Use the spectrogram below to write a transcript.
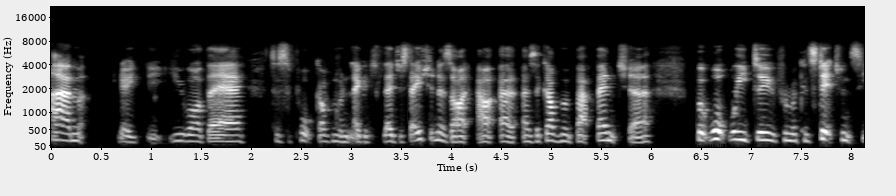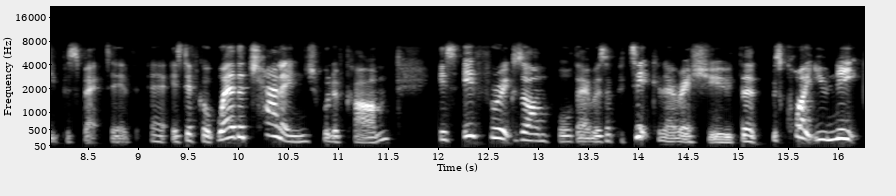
Um, you know you are there to support government leg legislation as I uh, uh, as a government backbencher, but what we do from a constituency perspective uh, is difficult. Where the challenge would have come is if, for example, there was a particular issue that was quite unique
